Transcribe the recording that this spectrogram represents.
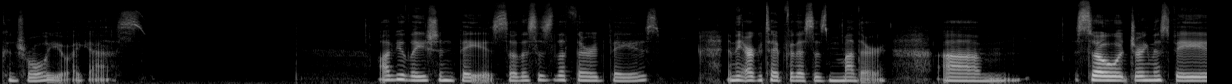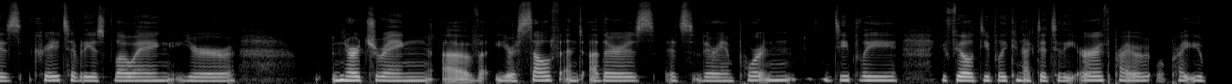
control you, I guess ovulation phase. So, this is the third phase, and the archetype for this is mother. Um, so, during this phase, creativity is flowing, you're nurturing of yourself and others. It's very important. Deeply, you feel deeply connected to the earth. Prior, pri- you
